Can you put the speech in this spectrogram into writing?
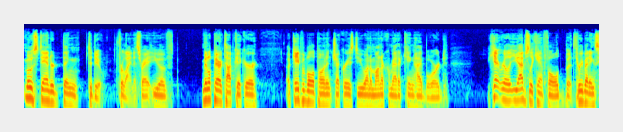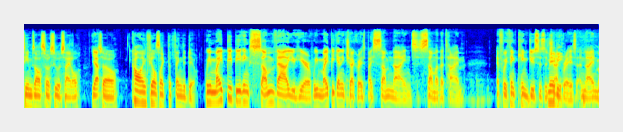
most standard thing to do for Linus, right? You have middle pair, top kicker, a capable opponent, check raised you on a monochromatic king high board. You can't really, you absolutely can't fold, but three betting seems also suicidal. Yep. So calling feels like the thing to do. we might be beating some value here. We might be getting check raised by some nines some of the time. If we think King Deuce is a Maybe. check raise, a nine,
